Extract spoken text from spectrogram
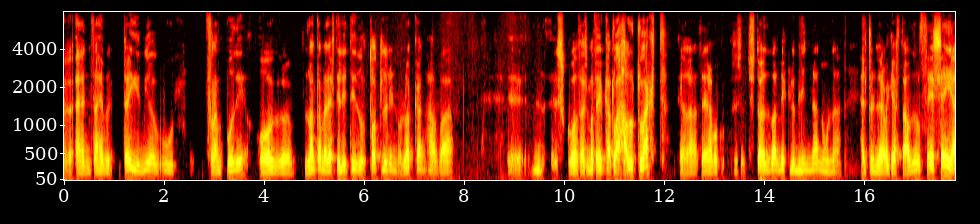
Uh, en það hefur dreygið mjög úr frambóði og landamær eftirlitið og tollurinn og löggan hafa sko það sem að þeir kalla haldlagt eða þeir hafa stöðvað miklu minna núna heldur en þeir hafa gert á þau og þeir segja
